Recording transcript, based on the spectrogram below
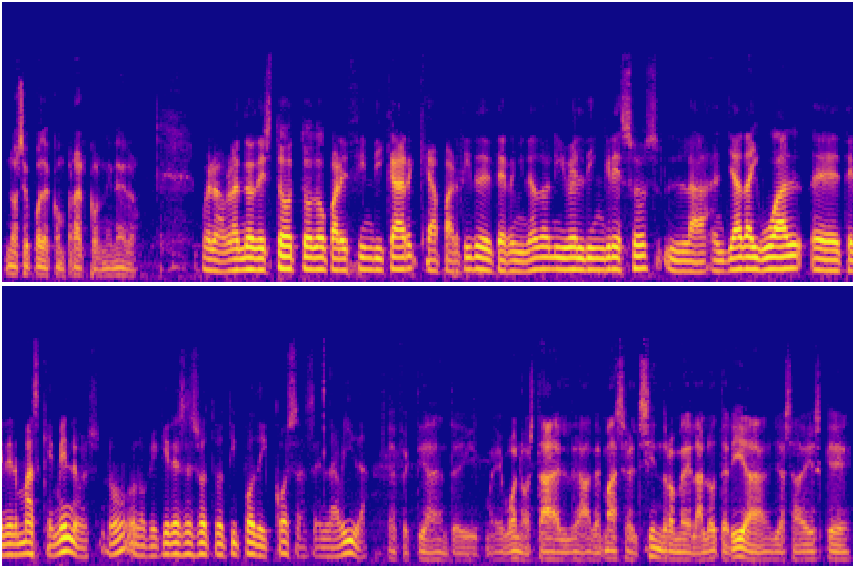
no se puede comprar con dinero. Bueno, hablando de esto, todo parece indicar que a partir de determinado nivel de ingresos la, ya da igual eh, tener más que menos, ¿no? Lo que quieres es otro tipo de cosas en la vida. Efectivamente. Y, bueno, está además el síndrome de la lotería. Ya sabéis que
